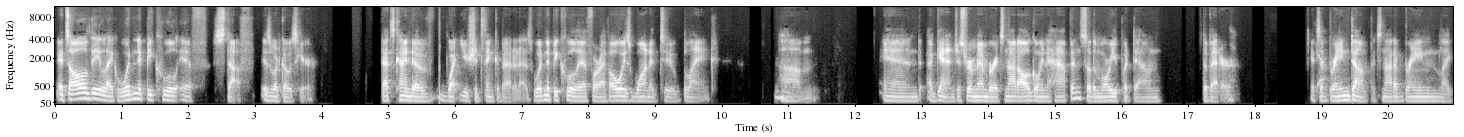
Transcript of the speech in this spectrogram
It's all the like wouldn't it be cool if stuff is what goes here that's kind of what you should think about it as. Wouldn't it be cool if or i've always wanted to blank? Mm-hmm. um, and again just remember it's not all going to happen. So the more you put down the better. It's yeah. a brain dump. It's not a brain like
